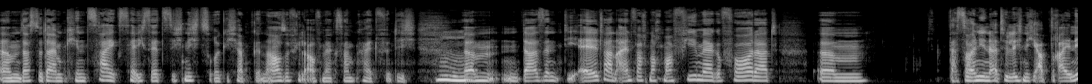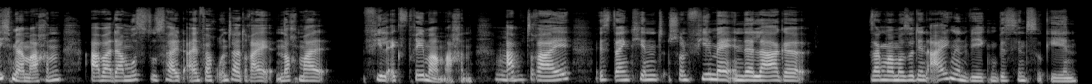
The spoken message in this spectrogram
ähm, dass du deinem Kind zeigst, hey, ich setz dich nicht zurück, ich habe genauso viel Aufmerksamkeit für dich. Ähm, da sind die Eltern einfach noch mal viel mehr gefordert. Ähm, das sollen die natürlich nicht ab drei nicht mehr machen, aber da musst du es halt einfach unter drei nochmal viel extremer machen. Ab drei ist dein Kind schon viel mehr in der Lage, sagen wir mal so, den eigenen Weg ein bisschen zu gehen.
